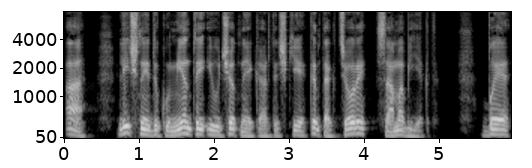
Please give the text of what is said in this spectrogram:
А. Личные документы и учетные карточки, контактеры, сам объект. Б.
